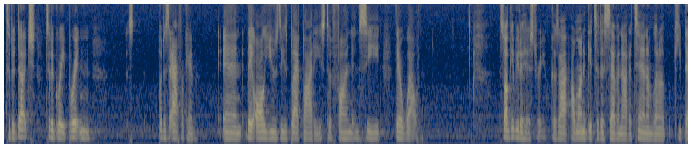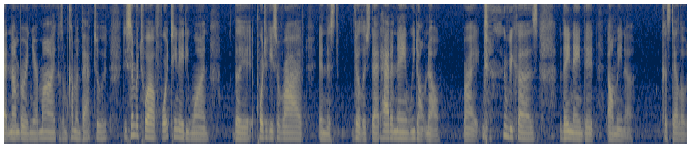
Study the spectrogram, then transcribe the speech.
to the Dutch to the Great Britain, but it's African, and they all use these black bodies to fund and seed their wealth. So I'll give you the history because I, I want to get to the 7 out of 10. I'm going to keep that number in your mind because I'm coming back to it. December 12, 1481, the Portuguese arrived in this village that had a name we don't know, right? because they named it Elmina, Castelo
